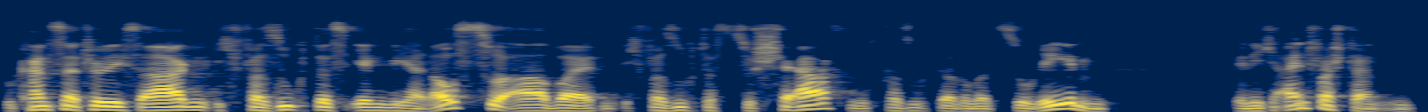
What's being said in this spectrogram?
Du kannst natürlich sagen, ich versuche das irgendwie herauszuarbeiten, ich versuche das zu schärfen, ich versuche darüber zu reden. Bin ich einverstanden.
